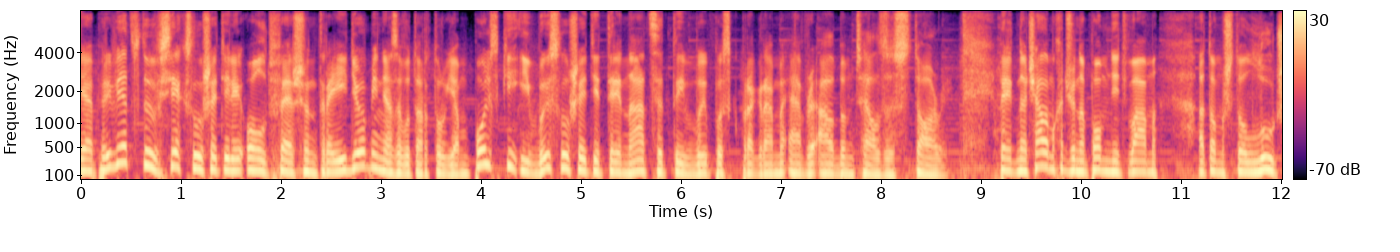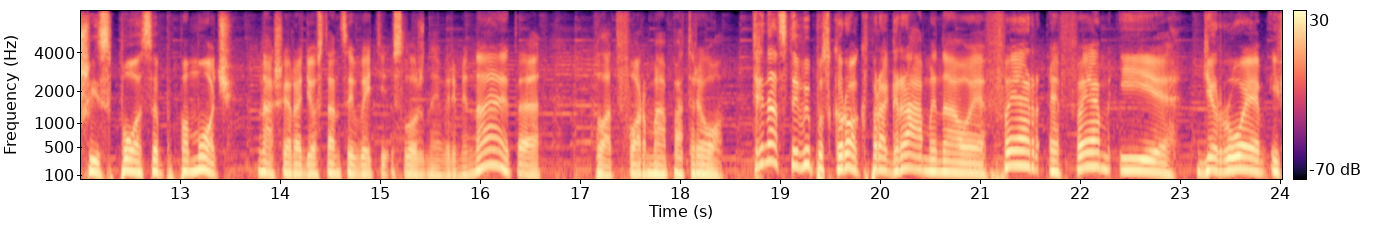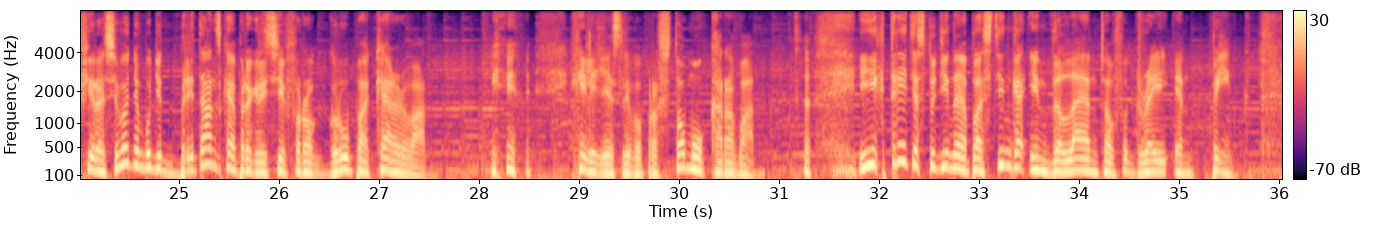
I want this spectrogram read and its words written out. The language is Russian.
Я приветствую всех слушателей Old Fashioned Radio. Меня зовут Артур Ямпольский, и вы слушаете 13-й выпуск программы Every Album Tells a Story. Перед началом хочу напомнить вам о том, что лучший способ помочь нашей радиостанции в эти сложные времена — это платформа Patreon. 13-й выпуск рок-программы на ОФР, FM и героем эфира сегодня будет британская прогрессив-рок-группа Caravan. Или, если по-простому, караван. И их третья студийная пластинка «In the Land of Grey and Pink».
